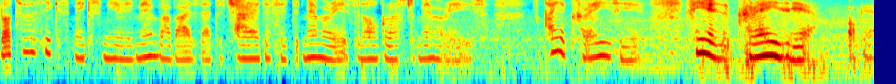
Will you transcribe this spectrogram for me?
lots of things makes me remember about that childhood memories, long lost memories. It's kind of crazy. Feels crazy. Okay.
